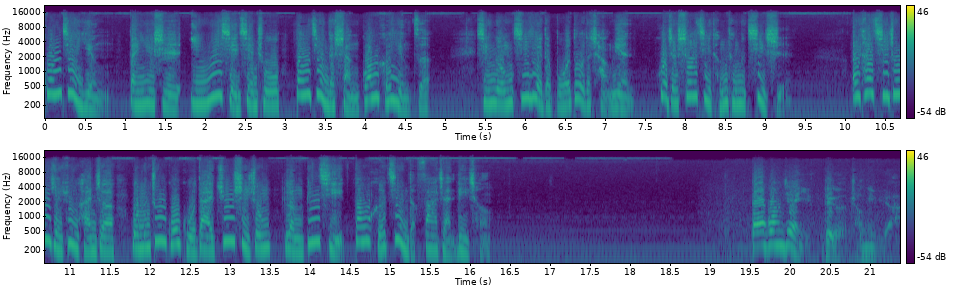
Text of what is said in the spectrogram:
光剑影本意是隐约显现出刀剑的闪光和影子，形容激烈的搏斗的场面或者杀气腾腾的气势，而它其中也蕴含着我们中国古代军事中冷兵器刀和剑的发展历程。刀光剑影这个成语啊，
